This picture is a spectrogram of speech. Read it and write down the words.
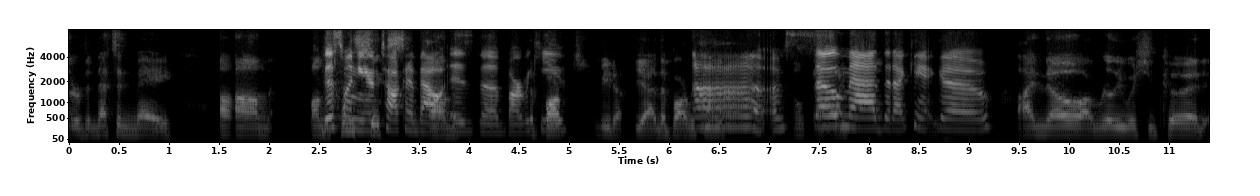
event. That's in May. Um, on the this one you're talking about um, is the the barbecue. barbecue meetup. Yeah, the barbecue. meetup. Ah, I'm Oh, so I- mad that I can't go. I know. I really wish you could.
